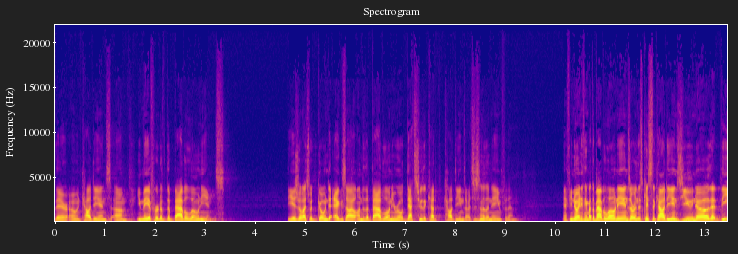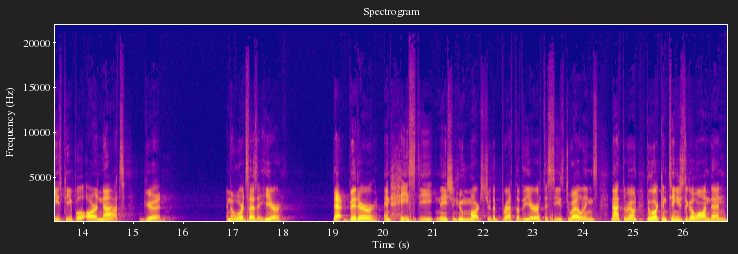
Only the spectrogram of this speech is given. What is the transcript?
their own. Chaldeans, um, you may have heard of the Babylonians. The Israelites would go into exile under the Babylonian rule. That's who the Chaldeans are. It's just another name for them. And if you know anything about the Babylonians, or in this case the Chaldeans, you know that these people are not good. And the Lord says it here that bitter and hasty nation who marched through the breadth of the earth to seize dwellings not their own. The Lord continues to go on then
